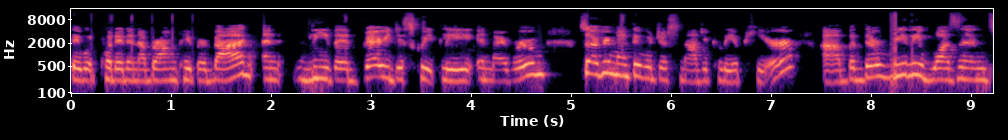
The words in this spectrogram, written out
they would put it in a brown paper bag and leave it very discreetly in my room. So every month it would just magically appear. Uh, but there really wasn't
